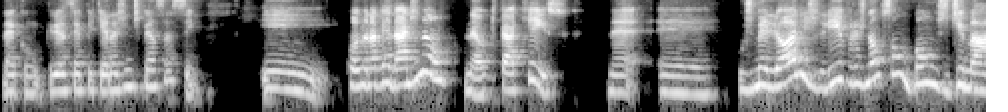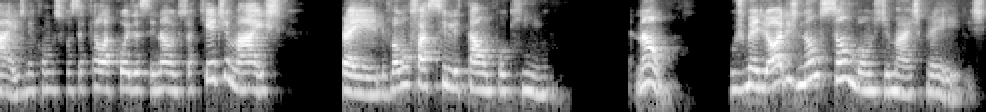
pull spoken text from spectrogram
né? Com criança pequena a gente pensa assim. E quando na verdade não, né? O que está aqui é isso, né? É, os melhores livros não são bons demais, né? Como se fosse aquela coisa assim, não, isso aqui é demais para ele, vamos facilitar um pouquinho. Não, os melhores não são bons demais para eles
